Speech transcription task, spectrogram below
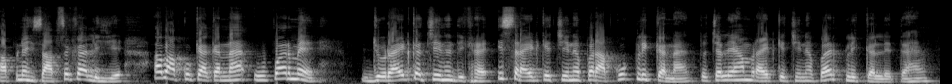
अपने हिसाब से कर लीजिए। अब आपको क्या करना है, ऊपर में जो राइट का चिन्ह दिख रहा है, इस राइट के चिन्ह पर आपको क्लिक करना है। तो चलिए हम राइट के चिन्ह पर क्लिक कर लेते हैं।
